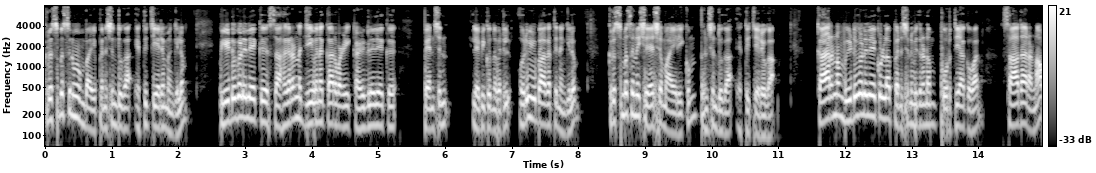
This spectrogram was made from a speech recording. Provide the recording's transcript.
ക്രിസ്മസിന് മുമ്പായി പെൻഷൻ തുക എത്തിച്ചേരുമെങ്കിലും വീടുകളിലേക്ക് സഹകരണ ജീവനക്കാർ വഴി കഴികളിലേക്ക് പെൻഷൻ ലഭിക്കുന്നവരിൽ ഒരു വിഭാഗത്തിനെങ്കിലും ക്രിസ്മസിന് ശേഷമായിരിക്കും പെൻഷൻ തുക എത്തിച്ചേരുക. കാരണം വീടുകളിലേക്കുള്ള പെൻഷൻ വിതരണം പൂർത്തിയാക്കുവാൻ സാധാരണ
